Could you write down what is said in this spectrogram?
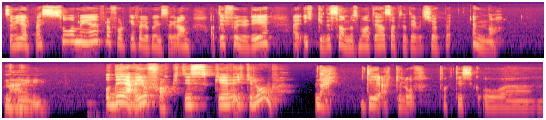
som vil hjelpe meg så mye fra folk jeg følger på Instagram. At jeg følger de er ikke det samme som at jeg har sagt at jeg vil kjøpe ennå. Nei. Mm. Og det er jo faktisk eh, ikke lov. Nei, det er ikke lov faktisk å, eh,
